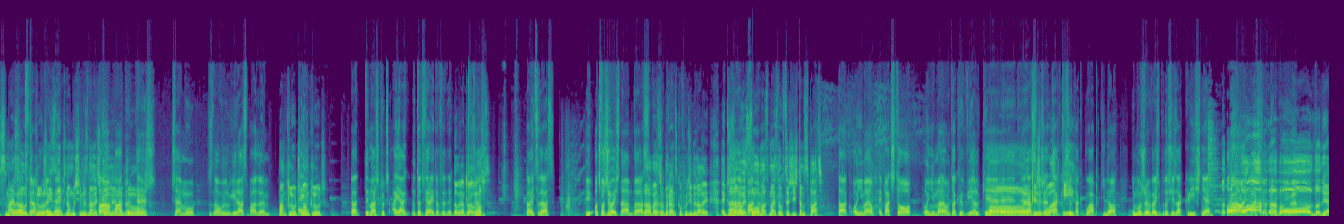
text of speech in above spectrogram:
Dobra, Smajslow, otwieram klucz mi kolejne. zniknął, musimy znaleźć o, kolejny padłem klucz. też! Czemu? Znowu drugi raz padłem. Mam klucz, Ej. mam klucz. A ty masz klucz, a ja... No to otwieraj to wtedy. Dobra, to Otworzyłeś? hops. No i co teraz? I otworzyłeś nam, dobra, Dawaj, super, okej. superancko, wchodzimy dalej. Ej, tu znowu jest padłem. słoma, chcesz iść tam spać? Tak, oni mają, ej patrz to, oni mają takie wielkie No, e, dla nas jakieś zwierzęta, pułapki. które tak pułapki, no. Nie możemy wejść, bo to się zakliśnie. O, i właśnie o tym mówiłem. O, no nie!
